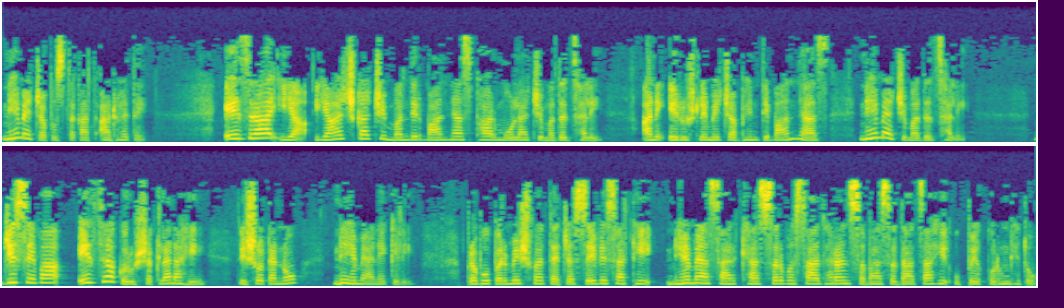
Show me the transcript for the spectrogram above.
नेहमीच्या पुस्तकात आढळते. एजरा या याचकाची मंदिर बांधण्यास फार मोलाची मदत झाली आणि एरुश्लेमेच्या भिंती बांधण्यास नेहम्याची मदत झाली. जी सेवा एजरा करू शकला नाही ती श्रोत्यांनो नेहम्याने केली. प्रभू परमेश्वर त्याच्या सेवेसाठी नेहम्यासारख्या सर्वसाधारण सभासदाचाही उपयोग करून घेतो.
